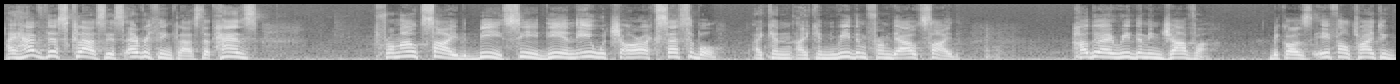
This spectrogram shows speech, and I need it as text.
I have this class, this everything class that has from outside b, c, d, and e which are accessible. I can, I can read them from the outside. How do I read them in Java? Because if I'll try to,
